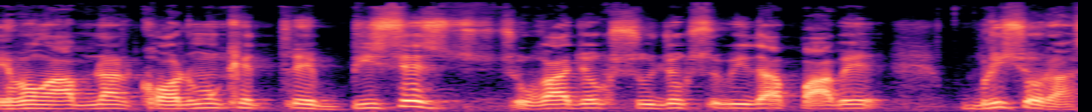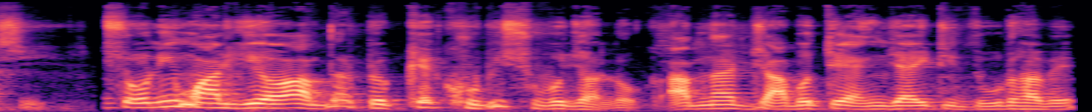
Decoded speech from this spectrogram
এবং আপনার কর্মক্ষেত্রে বিশেষ যোগাযোগ, সুযোগ সুবিধা পাবে বৃষ রাশি। শনি মার্গীয় আপনার পক্ষে খুবই শুভজনক। আপনার যাবতীয় অ্যাংজাইটি দূর হবে,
